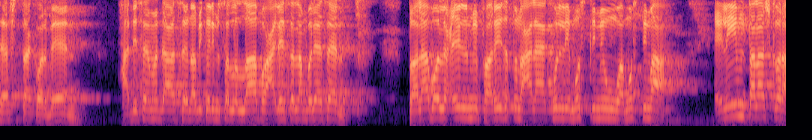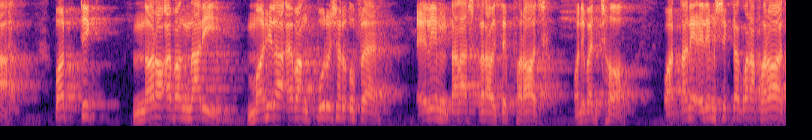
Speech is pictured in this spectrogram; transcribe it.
চেষ্টা করবেন। হাদিসের মধ্যে আছে, নবী করিম সাল্লাহ আলি সাল্লাম বলেছেন তলাবুল ইলমি ফরিজতুন আলা কুল্লি মুসলিম ওয়া মুসলিমা। এলিম তালাশ করা, প্রত্যেক নর এবং নারী, মহিলা এবং পুরুষের উপরে এলিম তালাশ করা হয়েছে ফরজ, অনিবার্য। অর্থানি এলিম শিক্ষা করা ফরজ,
